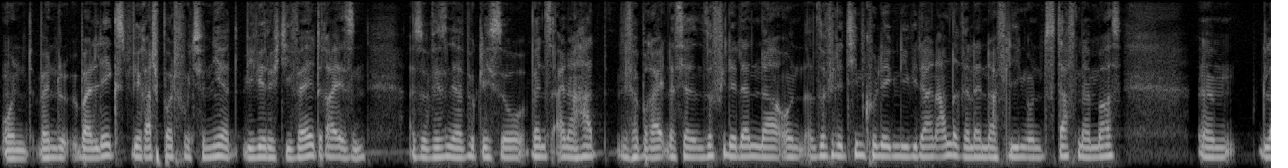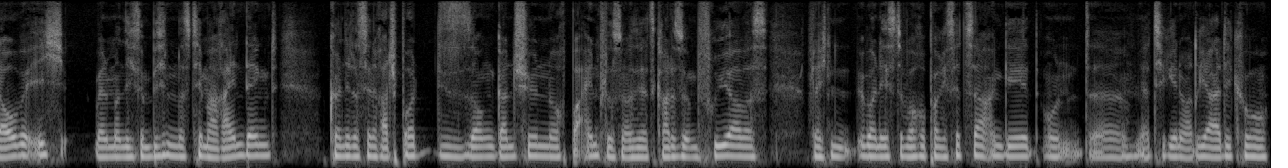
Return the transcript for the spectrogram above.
Und wenn du überlegst, wie Radsport funktioniert, wie wir durch die Welt reisen, also wir sind ja wirklich so, wenn es einer hat, wir verbreiten das ja in so viele Länder und an so viele Teamkollegen, die wieder in andere Länder fliegen und Staff-Members, ähm, glaube ich, wenn man sich so ein bisschen in das Thema reindenkt, könnte das den Radsport diese Saison ganz schön noch beeinflussen. Also jetzt gerade so im Frühjahr, was vielleicht übernächste Woche Paris-Sitza angeht und äh, ja, Tirreno Adriatico,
